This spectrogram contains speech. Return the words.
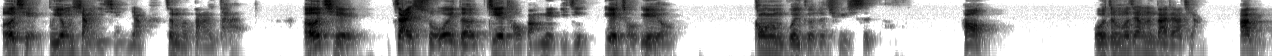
而且不用像以前一样这么大一台，而且在所谓的接头方面，已经越走越有公用规格的趋势。好，我怎么这样跟大家讲？啊，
